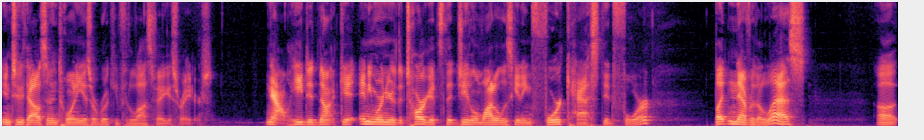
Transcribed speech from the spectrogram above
in 2020 as a rookie for the Las Vegas Raiders. Now, he did not get anywhere near the targets that Jaylen Waddle is getting forecasted for, but nevertheless, uh,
